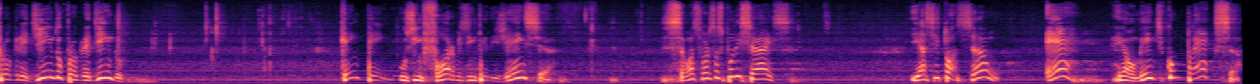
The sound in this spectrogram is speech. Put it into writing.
progredindo, progredindo? Quem tem os informes de inteligência são as forças policiais. E a situação é realmente complexa.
